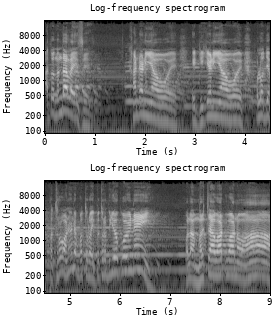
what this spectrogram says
આ તો નંદાલય છે. ખાંડણિયા હોય એ ઢીજણિયા હોય, ઓલો જે પથરો આન્યો ને પથરો, એ પથરો બીજો કોઈ નહીં. ઓલા મરચા વાટવાનો, હા,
